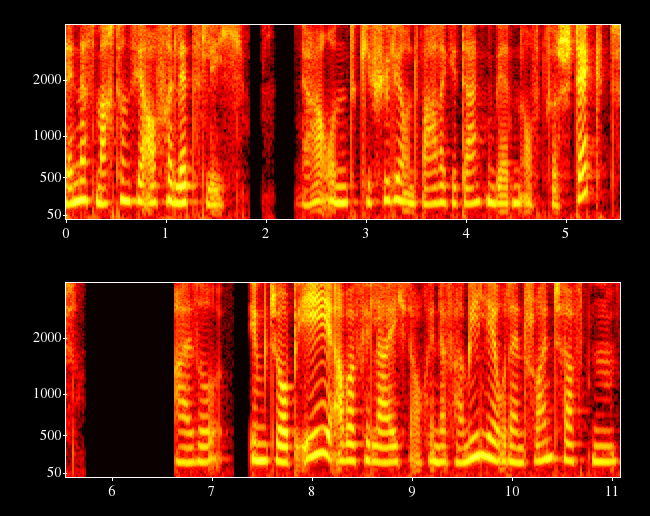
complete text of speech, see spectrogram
Denn das macht uns ja auch verletzlich. Ja, und Gefühle und wahre Gedanken werden oft versteckt. Also im Job eh, aber vielleicht auch in der Familie oder in Freundschaften.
